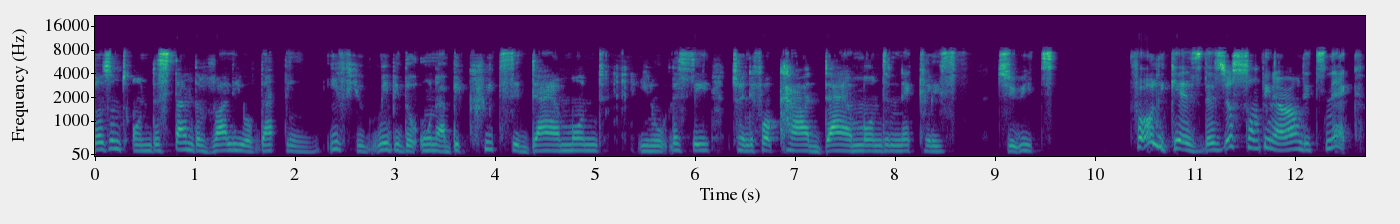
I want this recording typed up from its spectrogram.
doesn't understand the value of that thing. If you maybe the owner bequeaths a diamond, you know, let's say 24 carat diamond necklace to it, for all it cares, there's just something around its neck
